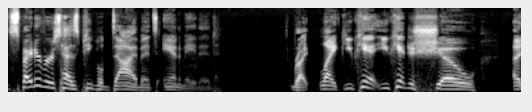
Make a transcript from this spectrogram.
Spider Verse has people die, but it's animated. right. Like you can't you can't just show a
